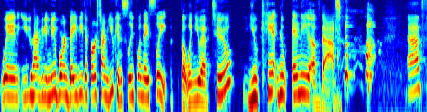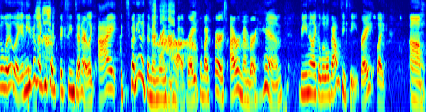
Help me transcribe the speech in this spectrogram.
When you have a newborn baby the first time, you can sleep when they sleep. But when you have two, you can't do any of that. Absolutely. And even like you said, fixing dinner. Like I, it's funny like the memories you have, right? So my first, I remember him being in like a little bouncy seat, right? Like, um,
